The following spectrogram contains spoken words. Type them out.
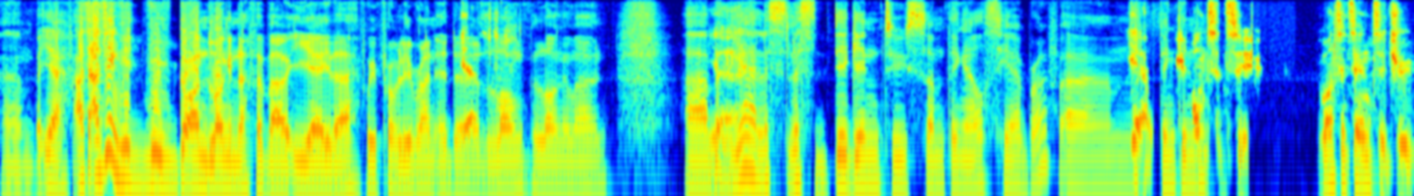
Um, but yeah, I, th- I think we we've gone long enough about EA there. We probably ranted a yeah. long, long amount. Uh, but yeah. yeah. let's let's dig into something else here, bro. Um, yeah, thinking we wanted to we wanted to intro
